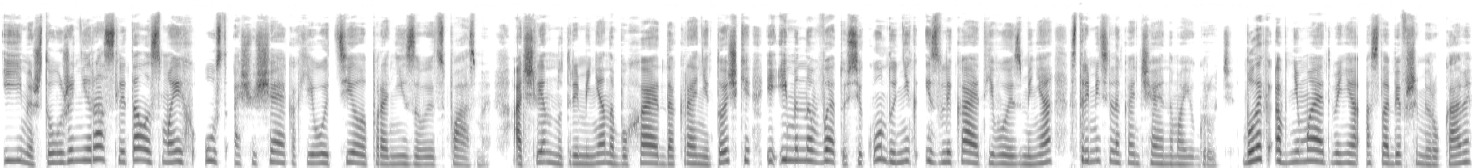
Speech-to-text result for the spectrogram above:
имя, что уже не раз слетало с моих уст, ощущая, как его тело пронизывает спазмы, а член внутри меня набухает до крайней точки, и именно в эту секунду Ник извлекает его из меня, стремительно кончая на мою грудь. Блэк обнимает меня ослабевшими руками,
